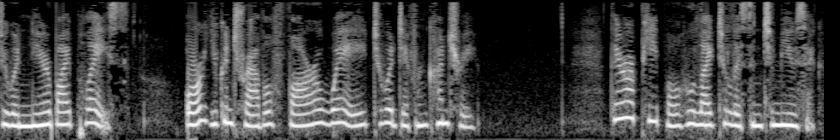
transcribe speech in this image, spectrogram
to a nearby place, or you can travel far away to a different country. There are people who like to listen to music.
